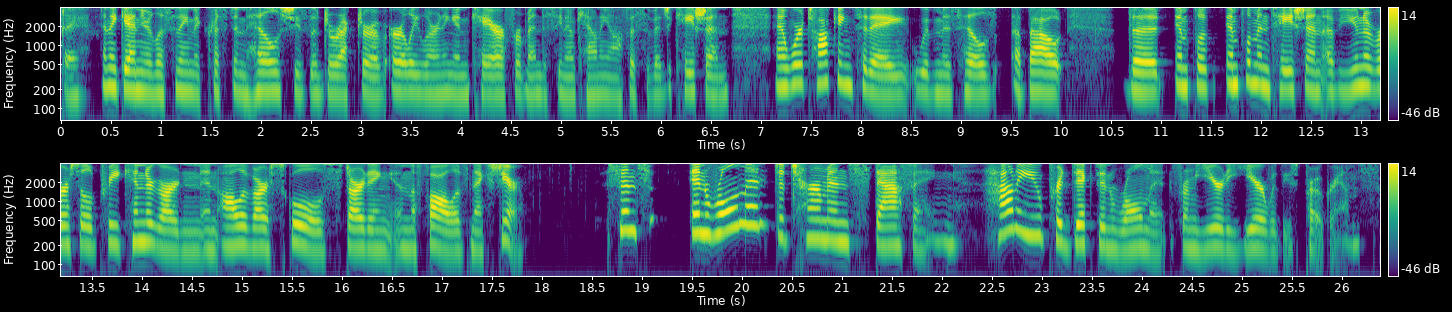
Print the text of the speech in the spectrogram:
Thanks. And again, you're listening to Kristen Hills. She's the Director of Early Learning and Care for Mendocino County Office of Education. And we're talking today with Ms. Hills about the impl- implementation of universal pre kindergarten in all of our schools starting in the fall of next year. Since enrollment determines staffing, how do you predict enrollment from year to year with these programs?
